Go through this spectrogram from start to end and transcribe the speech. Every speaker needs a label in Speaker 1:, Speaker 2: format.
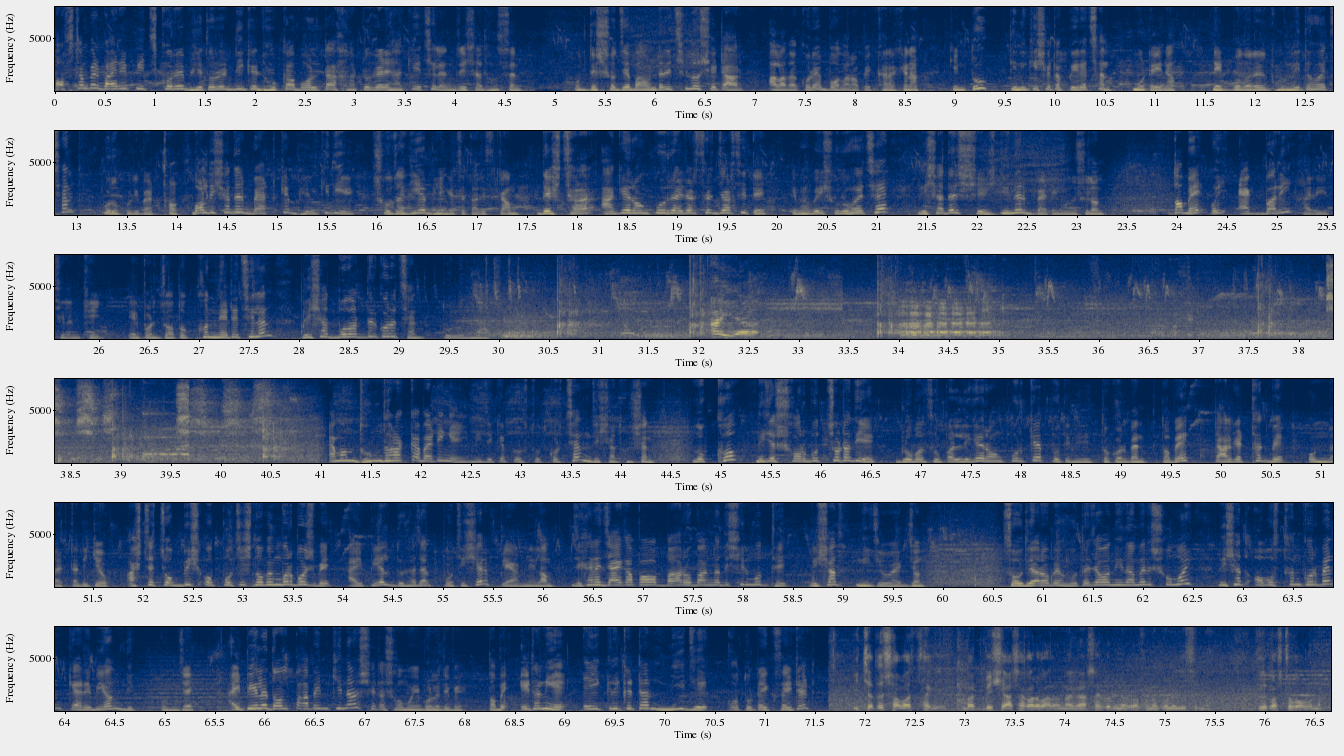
Speaker 1: Of স্টাম্পের বাইরে pitch করে ভেতরের দিকে ঢোকা বলটা হাঁটু গেড়ে হাঁকিয়েছিলেন রিশাদ হোসেন। উদ্দেশ্য যে বাউন্ডারি ছিল সেটা আর আলাদা করে বলার অপেক্ষা রাখে না। কিন্তু তিনি কি সেটা পেরেছেন? মোটেই না। নেট বোলারের ঘূর্ণিতে হয়েছেন, পুরোপুরি ব্যর্থ। বল রিশাদের ব্যাটকে ভেলকি দিয়ে সোজা গিয়ে ভেঙেছে তার স্টাম্প দেশ ছাড়ার আগে রংপুর রাইডার্সের জার্সিতে এভাবেই শুরু হয়েছে রিশাদের শেষ দিনের ব্যাটিং অনুশীলন। তবে ওই একবারই হারিয়েছিলেন খেই। এরপর যতক্ষণ নেটে ছিলেন রিশাদ বোলারদের করেছেন তুলোধনা। এমন ধুমধারাক্কা ব্যাটিংয়েই নিজেকে প্রস্তুত করছেন রিশাদ হোসেন। লক্ষ্য, নিজের সর্বোচ্চটা দিয়ে গ্লোবাল সুপার লিগে রংপুরকে প্রতিনিধিত্ব করবেন। তবে টার্গেট থাকবে অন্য একটা দিকেও। আসছে চব্বিশ ও পঁচিশ নভেম্বর বসবে আইপিএল দুই হাজার পঁচিশের প্লেয়ার নিলাম, যেখানে জায়গা পাওয়া বারো বাংলাদেশির মধ্যে রিশাদ নিজেও একজন। সৌদি আরবে হতে যাওয়া নিলামের সময় রিশাদ অবস্থান করবেন ক্যারিবিয়ান দ্বীপপুঞ্জে। আইপিএলে দল পাবেন কিনা সেটা সময় বলে দেবে। তবে এটা নিয়ে এই ক্রিকেটার নিজে কতটা এক্সাইটেড
Speaker 2: ইচ্ছা তো সবার থাকে বাট বেশি আশা করা ভালো না। আমি আশা করি না কখনো কোনো কিছু না তাহলে কষ্ট পাবো না।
